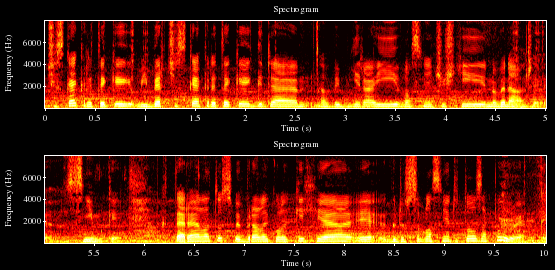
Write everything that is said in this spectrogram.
české kritiky, výběr české kritiky, kde vybírají vlastně čeští novináři snímky. Které letos vybrali, kolik jich je, je kdo se vlastně do toho zapojuje? Do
